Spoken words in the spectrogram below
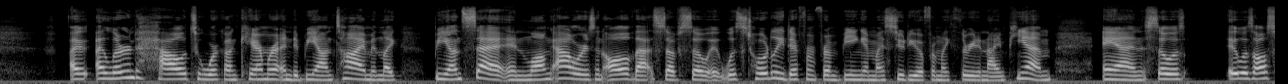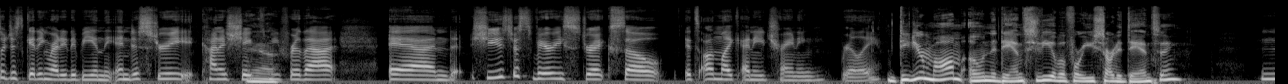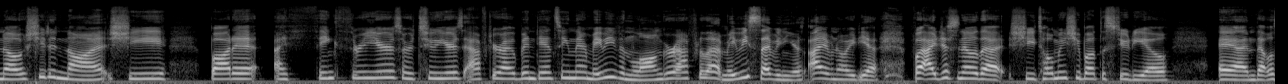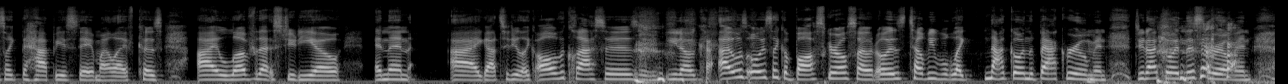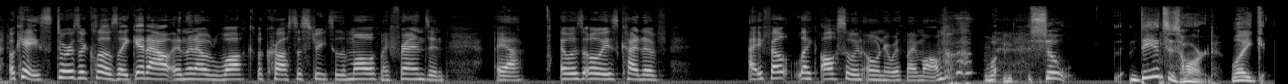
I, I learned how to work on camera and to be on time and like be on set and long hours and all of that stuff. So it was totally different from being in my studio from like 3 to 9 p.m. And so it was, it was also just getting ready to be in the industry. It kind of shaped Yeah. me for that. And she's just very strict. So it's unlike any training, really. Did your mom own the dance studio before you started dancing? No, she did not. She bought it, I think, three years or two years after I've been dancing there. Maybe even longer after that. Maybe seven years. I have no idea. But I just know that she told me she bought the studio. And that was like the happiest day of my life because I loved that studio. And then I got to do like all the classes. And, you know, I was always like a boss girl. So I would always tell people, like, not go in the back room and do not go in this room. And, okay, stores are closed. Like, get out. And then I would walk across the street to the mall with my friends. And, yeah, I was always kind of. I felt like also an owner with my mom. What? So, dance is hard. Like,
